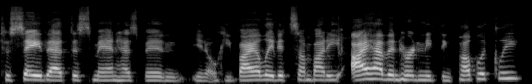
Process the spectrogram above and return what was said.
to say that this man has been, you know, he violated somebody. I haven't heard anything publicly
